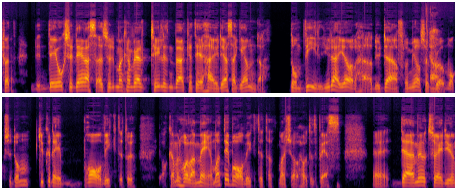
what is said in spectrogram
för det, är också deras, alltså man kan väldigt tydligt märka att det här är deras agenda de vill ju där göra det här. Det är därför de gör så ja. Chrome också. De tycker det är bra och viktigt och jag kan väl hålla med om att det är bra och viktigt att man kör HTTPS. Eh, däremot så är det ju,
